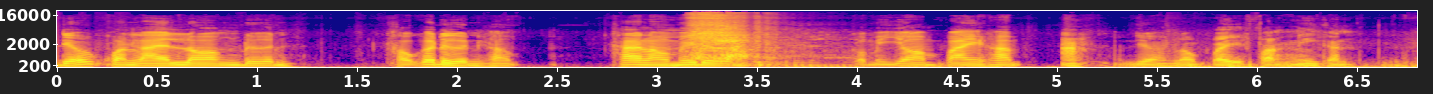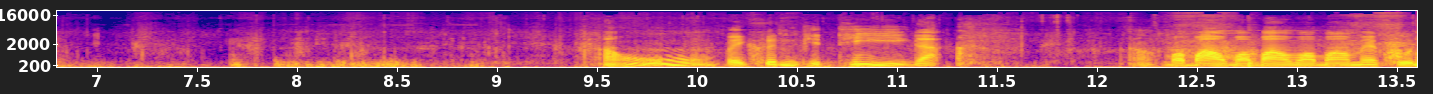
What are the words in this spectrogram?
เดี๋ยวควันหลายลองเดิน เขาก็เดินครับ ถ้าเราไม่เดิน ก็ไม่ยอมไปครับ อะ เดี๋ยวเราไปฝั่งนี้กัน เอาไปขึ้นผิดที่อีกแล้วเอาเบาๆเบาๆเบาๆแม่คุณ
